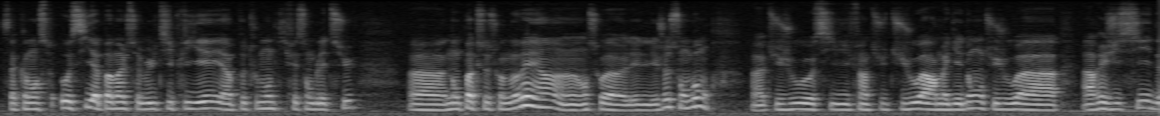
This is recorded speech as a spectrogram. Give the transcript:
ça commence aussi à pas mal se multiplier, il y a un peu tout le monde qui fait son blé dessus. non pas que ce soit mauvais, hein, en soi les jeux sont bons. Euh, tu joues aussi, enfin tu, joues à Armageddon, tu joues à, à Régicide,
